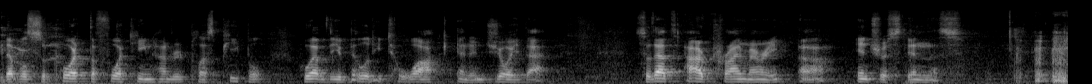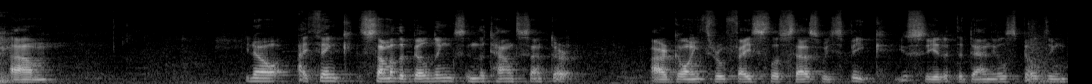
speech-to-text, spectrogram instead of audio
that will support the 1,400 plus people who have the ability to walk and enjoy that. So that's our primary uh, interest in this. Um, you know, I think some of the buildings in the town center are going through facelifts as we speak. You see it at the Daniels building,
